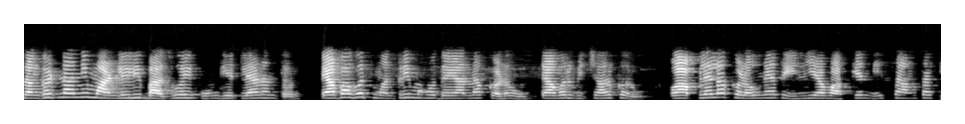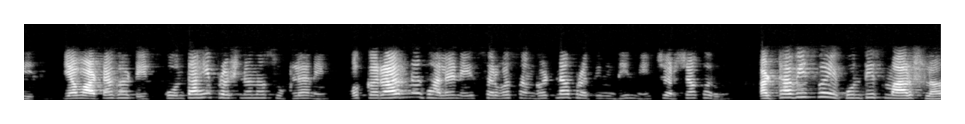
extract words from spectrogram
संघटनांनी मांडलेली बाजू ऐकून घेतल्यानंतर त्याबाबत मंत्री महोदयांना कळवून त्यावर विचार करू व आपल्याला कळवण्यात येईल या वाक्यांनी सांगता केली. या वाटाघाटीत कोणताही प्रश्न न सुटल्याने व करार न झाल्याने सर्व संघटना प्रतिनिधींनी चर्चा करून अठ्ठावीस व एकोणतीस मार्चला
